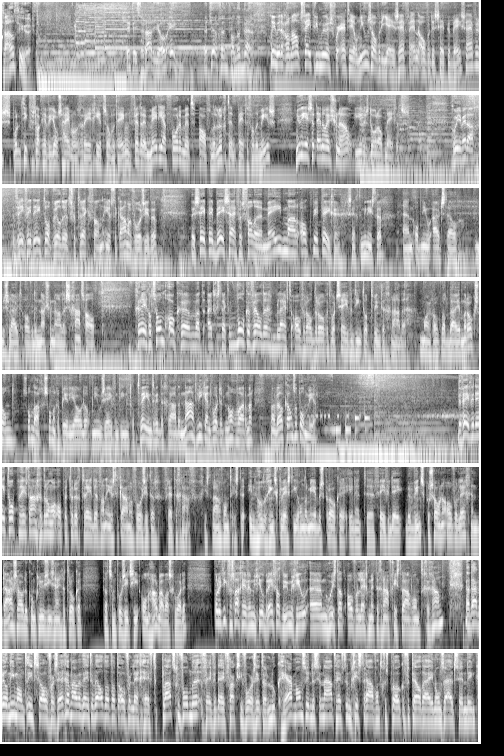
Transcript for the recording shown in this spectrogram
12 uur. Dit is Radio 1 met Jurgen van den Berg. Goedemiddag allemaal. Twee primeurs voor RTL Nieuws over de JSF en over de CPB-cijfers. Politiek verslaggever Jos Heijmans reageert zometeen. Verder een mediaforum met Paul van der Lucht en Peter van der Meers. Nu eerst het NOS Journaal. Hier is Dorald Megens. Goedemiddag. VVD-top wilde het vertrek van Eerste Kamervoorzitter. De CPB-cijfers vallen mee, maar ook weer tegen, zegt de minister. En opnieuw uitstel besluit over de nationale schaatshal. Geregeld zon, ook uh, wat uitgestrekte wolkenvelden. Blijft overal droog, het wordt 17 tot 20 graden. Morgen ook wat buien, maar ook zon. Zondag zonnige periode, opnieuw 17 tot 22 graden. Na het weekend wordt het nog warmer, maar wel kans op onweer. De VVD-top heeft aangedrongen op het terugtreden van Eerste Kamervoorzitter Fred de Graaf. Gisteravond is de inhuldigingskwestie onder meer besproken in het VVD-bewindspersonenoverleg. En daar zou de conclusie zijn getrokken dat zijn positie onhoudbaar was geworden. Politiek verslaggever Michiel Breesveld nu. Michiel, um, hoe is dat overleg met de Graaf gisteravond gegaan? Nou, daar wil niemand iets over zeggen, maar we weten wel dat dat overleg heeft plaatsgevonden. VVD-fractievoorzitter Loek Hermans in de Senaat heeft hem gisteravond gesproken, vertelde hij in onze uitzending.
